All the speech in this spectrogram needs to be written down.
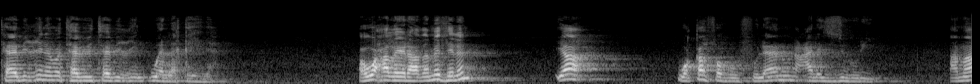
Taabiciin ama taabici taabiciin waa la qayda oo waxaa la yidhahdaa maalan ya waqafahu fulanu cala الzuhri ama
